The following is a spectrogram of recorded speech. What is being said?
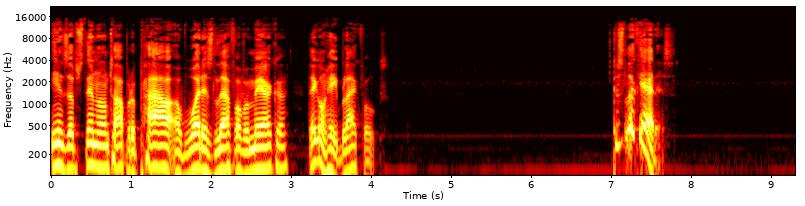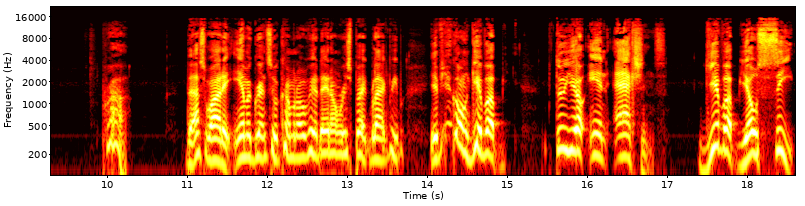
ends up standing on top of the pile of what is left of America, they're going to hate black folks. Because look at us. Bruh. That's why the immigrants who are coming over here, they don't respect black people. If you're going to give up through your inactions, give up your seat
